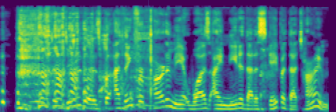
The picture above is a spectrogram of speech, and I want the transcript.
To do this. But I think for part of me, it was I needed that escape at that time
